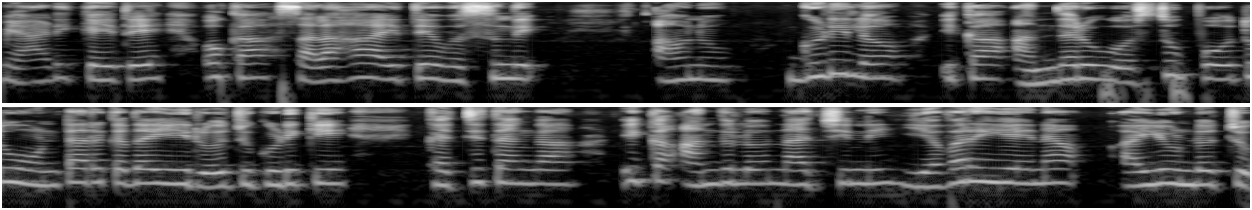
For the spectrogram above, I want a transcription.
మ్యాడీకి అయితే ఒక సలహా అయితే వస్తుంది. అవును గుడిలో ఇక అందరూ వస్తూ పోతూ ఉంటారు కదా ఈరోజు గుడికి. ఖచ్చితంగా ఇక అందులో నా చిన్ని ఎవరైనా అయి ఉండొచ్చు.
